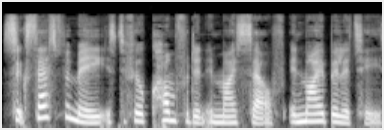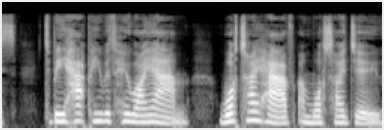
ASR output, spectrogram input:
Success for me is to feel confident in myself, in my abilities, to be happy with who I am, what I have, and what I do,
